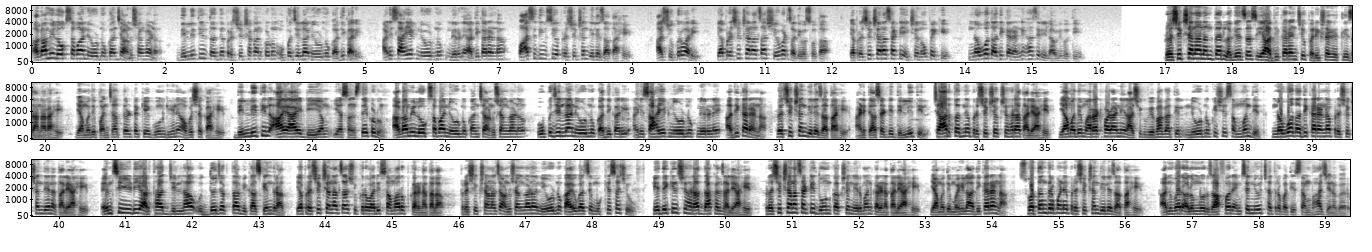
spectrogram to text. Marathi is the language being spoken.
आगामी लोकसभा निवडणुकांच्या अनुषंगानं दिल्लीतील तज्ज्ञ प्रशिक्षकांकडून उपजिल्हा निवडणूक अधिकारी आणि सहाय्यक निवडणूक निर्णय अधिकाऱ्यांना पाच दिवसीय प्रशिक्षण दिले जात आहे. आज शुक्रवारी या प्रशिक्षणाचा शेवटचा दिवस होता. या प्रशिक्षणासाठी एकशे नऊ पैकी नव्वद अधिकाऱ्यांनी हजेरी लावली होती. प्रशिक्षणानंतर लगेचच या अधिकाऱ्यांची परीक्षा घेतली जाणार आहे. यामध्ये पंच्याहत्तर टक्के गुण घेणे आवश्यक आहे. दिल्लीतील आय आय डी एम या संस्थेकडून आगामी लोकसभा निवडणुकांच्या अनुषंगानं उपजिल्हा निवडणूक अधिकारी आणि सहाय्यक निवडणूक निर्णय अधिकाऱ्यांना प्रशिक्षण दिले जात आहे आणि त्यासाठी दिल्लीतील चार तज्ज्ञ प्रशिक्षक शहरात आले आहेत. यामध्ये मराठवाडा आणि नाशिक विभागातील निवडणुकीशी संबंधित नव्वद अधिकाऱ्यांना प्रशिक्षण देण्यात आले आहे. एमसीईडी अर्थात जिल्हा उद्योजकता विकास केंद्रात या प्रशिक्षणाचा शुक्रवारी समारोप करण्यात आला. प्रशिक्षणाच्या अनुषंगानं निवडणूक आयोगाचे मुख्य सचिव हे देखील शहरात दाखल झाले आहेत. प्रशिक्षणासाठी दोन कक्ष निर्माण करण्यात आले आहे. यामध्ये महिला अधिकाऱ्यांना स्वतंत्रपणे प्रशिक्षण दिले जात आहे. Anwar Almanoor Jafar MC news Chhatrapati Sambhajinagar.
